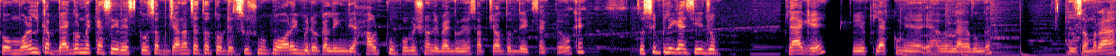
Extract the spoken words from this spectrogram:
तो मॉडल का बैकग्राउंड में कैसे रेस करूँ सब जाना चाहते हो तो डिस्क्रिप्शन में और एक वीडियो का लिंक दिया। हाउ टू प्रोफेशनल बैकग्राउंड सब चाहो तो देख सकते हो ओके तो सिंपली गैस ये जो फ्लैग है तो ये फ्लैग को मैं यहाँ लगा दूँगा। तो हमारा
